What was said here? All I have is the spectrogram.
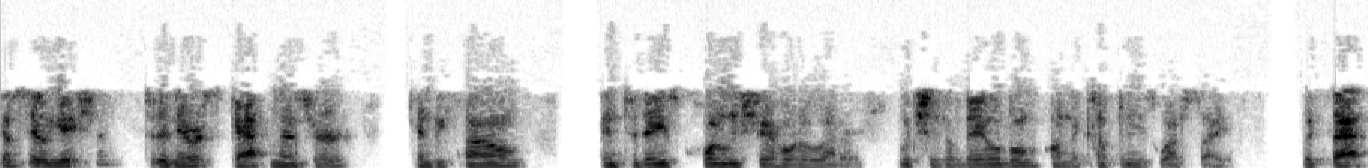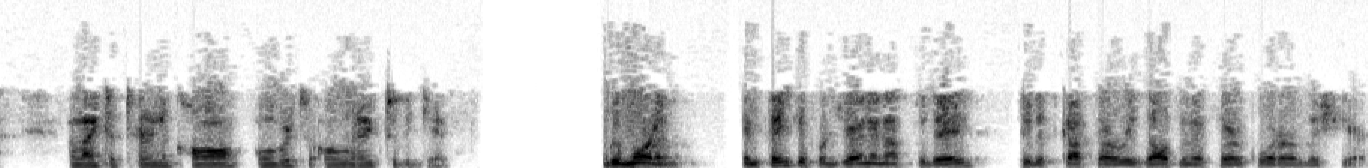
Reconciliation to the nearest GAAP measure can be found in today's quarterly shareholder letter, which is available on the company's website. With that, I'd like to turn the call over to Oleg to begin. Good morning, and thank you for joining us today to discuss our results in the third quarter of this year.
